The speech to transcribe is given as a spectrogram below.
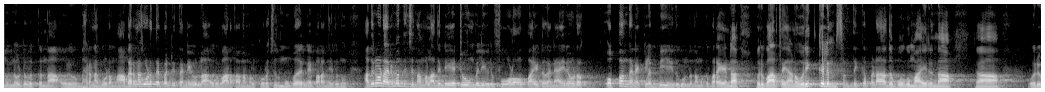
മുന്നോട്ട് വെക്കുന്ന ഒരു ഭരണകൂടം. ആ ഭരണകൂടത്തെ പറ്റി തന്നെയുള്ള ഒരു വാർത്ത നമ്മൾ കുറച്ചു മുമ്പ് തന്നെ പറഞ്ഞിരുന്നു. അതിനോടനുബന്ധിച്ച് നമ്മൾ അതിന്റെ ഏറ്റവും വലിയൊരു ഫോളോ അപ്പായിട്ട് തന്നെ അതിനോട് ഒപ്പം തന്നെ ക്ലബ് ചെയ്തുകൊണ്ട് നമുക്ക് പറയേണ്ട ഒരു വാർത്തയാണ്. ഒരിക്കലും ശ്രദ്ധിക്കപ്പെടാതെ പോകുമായിരുന്ന ഒരു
